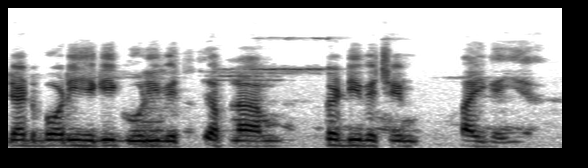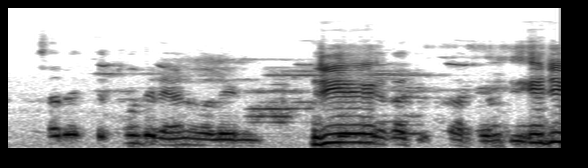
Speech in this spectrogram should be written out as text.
ਡੈੱਡ ਬੋਡੀ ਹੈਗੀ ਗੋਲੀ ਵਿੱਚ ਆਪਣਾ ਗੱਡੀ ਵਿੱਚ ਪਾਈ ਗਈ ਹੈ। ਸਰ ਕਿੱਥੋਂ ਦੇ ਰਹਿਣ ਵਾਲੇ ਨੇ? ਜੀ ਇਹ ਇਹ ਜੀ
